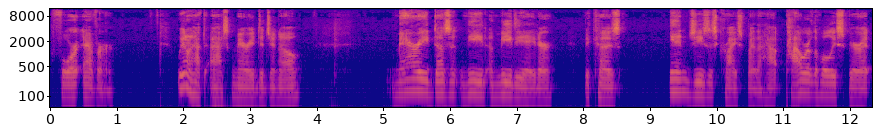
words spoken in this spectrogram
forever. We don't have to ask Mary, did you know? Mary doesn't need a mediator because in Jesus Christ, by the power of the Holy Spirit,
